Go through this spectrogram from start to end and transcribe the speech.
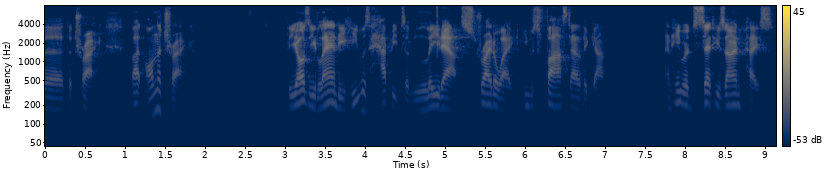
the, the track. But on the track, the Aussie Landy, he was happy to lead out straight away. He was fast out of the gun. And he would set his own pace.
